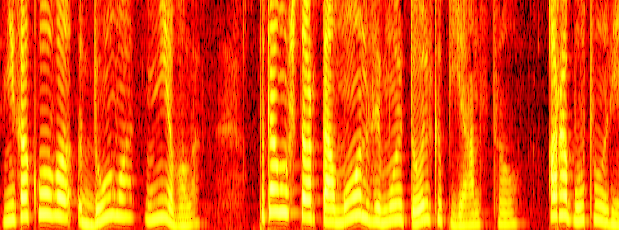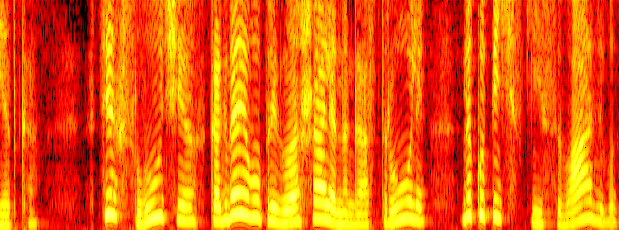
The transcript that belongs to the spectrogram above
Никакого дома не было, потому что Артамон зимой только пьянствовал, а работал редко. В тех случаях, когда его приглашали на гастроли, на купеческие свадьбы,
